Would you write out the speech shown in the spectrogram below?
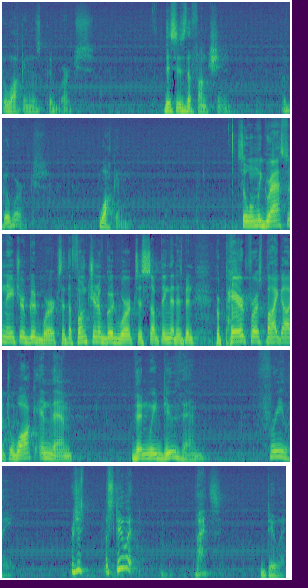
to walk in those good works. This is the function of good works. Walk in them. So when we grasp the nature of good works, that the function of good works is something that has been prepared for us by God to walk in them, then we do them freely. We're just, let's do it. Let's do it.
